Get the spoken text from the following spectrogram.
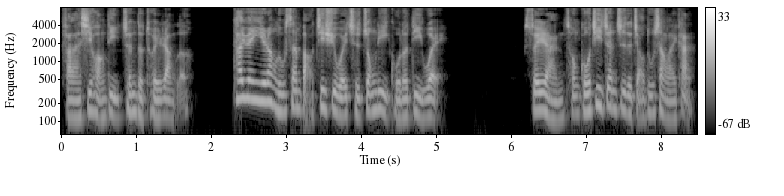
法兰西皇帝真的退让了。他愿意让卢森堡继续维持中立国的地位。虽然从国际政治的角度上来看，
